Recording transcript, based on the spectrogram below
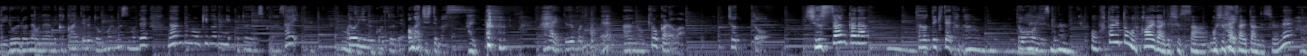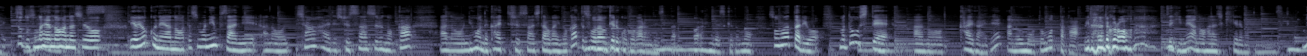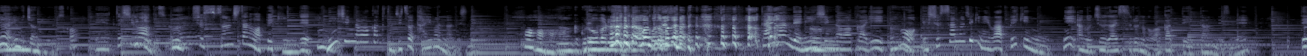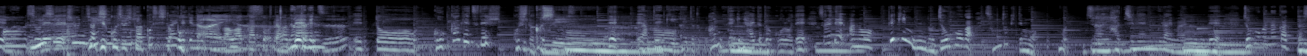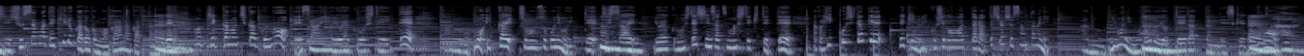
まあいろいろねお悩み抱えてると思いますので何でもお気軽にお問い合わせください。おということでお待ちしてます。はい。はいということでねあの今日からはちょっと出産から辿っていきたいかなと思うんですけど。お二人とも海外で出産、ご出産されたんですよね。はい。ちょっとその辺のお話を、いや、よくね、あの、私も妊婦さんに、あの、上海で出産するのか、あの、日本で帰って出産した方がいいのかって相談を受けることがあるんです、うんあるんですけども、そのあたりを、まあ、どうして、あの、海外で、あの、産もうと思ったか、みたいなところを、ぜひね、あの、お話聞ければと思いますけど。ねゆみちゃんどうですか？えー私北はねうん、出産したのは北京で、うん妊娠が分かったのは実は台湾なんですね。はあはあはあなんかグローバルな本 子供だった。台湾で妊娠が分かり、うんもうえ出産の時期には北京にあの駐在するのが分かっていたんですね。であーそれで。妊娠中にじゃあ引っ越しした引っ越ししないといけないっていうのが分かったので。何ヶ月？えっと5ヶ月で引っ越したと思いでえ安定期に入ったところ安定期に入ったところで、うん。それであの北京の情報がその時ってもうもう18年ぐらい前なので、情報がなかったし、うん。出産ができるかどうかもわからなかったのえで、えもう実家の近くのえー産院を予約をしていてあのもう一回そのそこにも行って実う際ん。予約もして診察もしてきててだから引っ越しだけ北京の引っ越しが終わったら私は出産のためにあの日本に戻る予定だったんですけれども、うん。えはい。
